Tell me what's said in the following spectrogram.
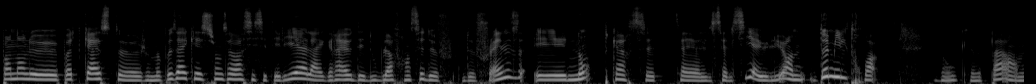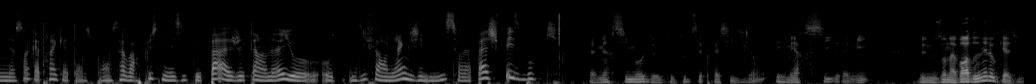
pendant le podcast, euh, je me posais la question de savoir si c'était lié à la grève des doubleurs français de, Friends. Et non, car celle-ci a eu lieu en 2003. Donc euh, pas en 1994. Pour en savoir plus, n'hésitez pas à jeter un œil aux, aux différents liens que j'ai mis sur la page Facebook. Ben, merci Maud de, de toutes ces précisions et merci Rémi de nous en avoir donné l'occasion.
